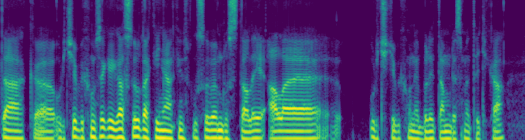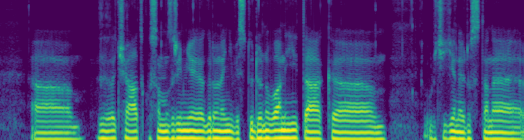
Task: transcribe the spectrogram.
tak eh, určitě bychom se ke gastru taky nějakým způsobem dostali, ale určitě bychom nebyli tam, kde jsme teďka. Ze začátku samozřejmě, kdo není vystudovaný, tak eh, určitě nedostane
